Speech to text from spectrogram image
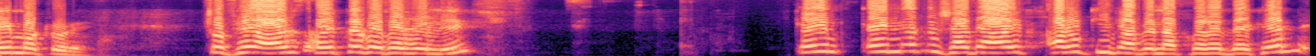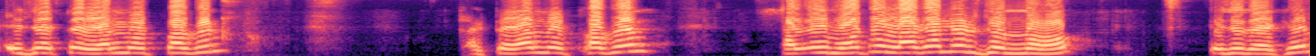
এই মোটরে। তো ফিয়ার্স আরেকটা কথা বলি। এই এই মোটরের সাথে আর, আরও কি পাবেন আপনারা দেখেন? এই যে একটা এয়ার নোট পাবেন। একটা এয়ার নোট পাবেন। আর এই মোটর লাগানোর জন্য, এই যে দেখেন,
